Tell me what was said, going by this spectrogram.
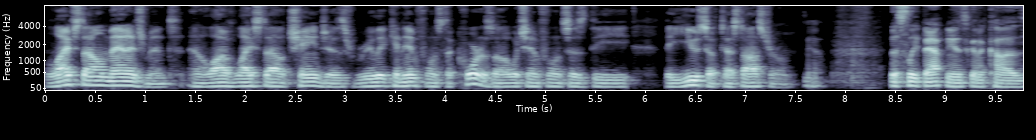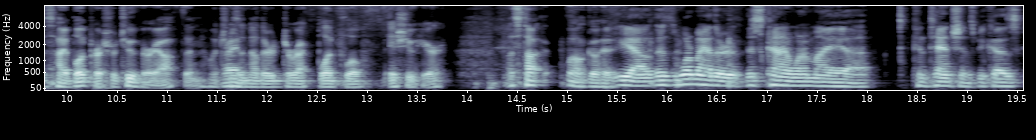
lifestyle management and a lot of lifestyle changes really can influence the cortisol, which influences the the use of testosterone. yeah. The sleep apnea is going to cause high blood pressure too very often, which Right. is another direct blood flow issue here. Let's talk. Well, go ahead. Yeah, this is one of my other. This is kind of one of my uh, contentions because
